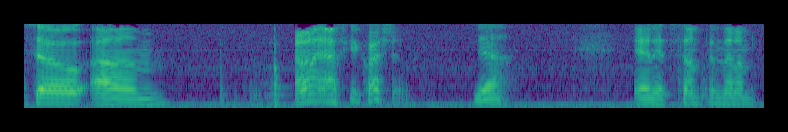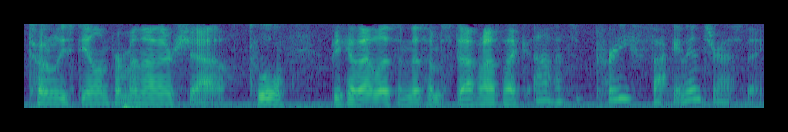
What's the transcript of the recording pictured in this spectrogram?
so um, I want to ask you a question. Yeah. And it's something that I'm totally stealing from another show Cool. because I listened to some stuff and I was like, oh, that's pretty fucking interesting.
